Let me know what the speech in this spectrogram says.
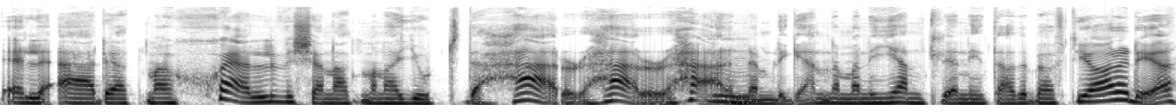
Eller är det att man själv känner att man har gjort det här och det här och det här, nämligen när man egentligen inte hade behövt göra det.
